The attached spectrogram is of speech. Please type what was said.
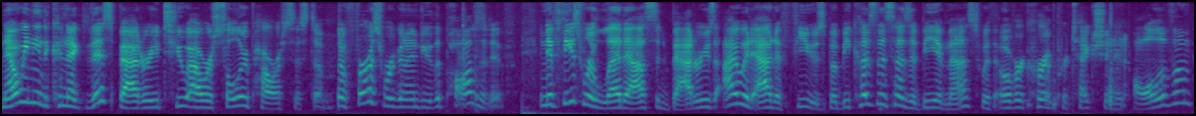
Now we need to connect this battery to our solar power system. So first we're gonna do the positive. And if these were lead acid batteries, I would add a fuse, but because this has a BMS with overcurrent protection in all of them,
